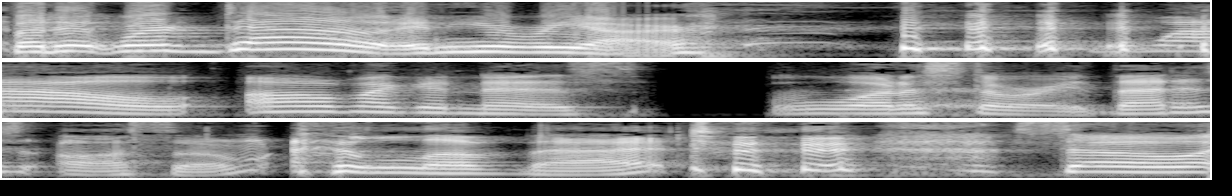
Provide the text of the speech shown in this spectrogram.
but it worked out. And here we are. wow. Oh my goodness. What a story. That is awesome. I love that. so,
